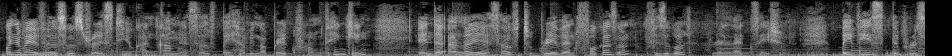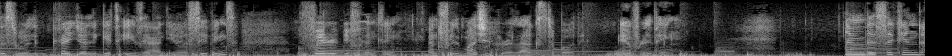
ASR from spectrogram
Whenever you feel so stressed, you can calm yourself by having a break from thinking and uh, allow yourself to breathe and focus on physical relaxation. By this, the process will gradually get easier and you will see things very differently and feel much relaxed about everything. And the second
